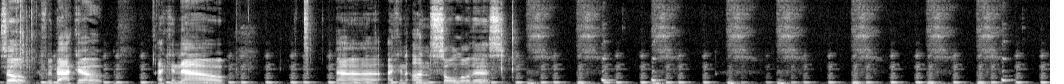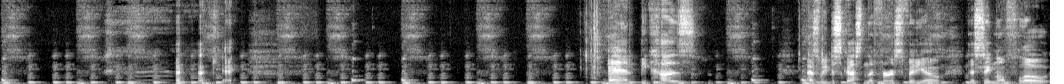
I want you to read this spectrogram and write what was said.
so if we back out, I can now uh, I can unsolo this. okay. And because, as we discussed in the first video, the signal flow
